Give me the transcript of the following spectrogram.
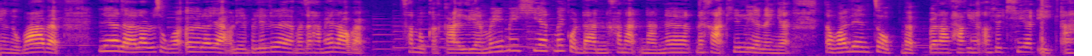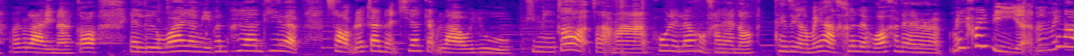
งหรือว่าแบบเลือกแล้วเรารู้สึกว่าเออเราอยากเรียนไปเรื่อยๆ มันจะทำให้เราแบบ สนุกกับการเรียนไม่ไม่เครียดไม่กดดันขนาดนั้นในในขณะที่เรียนอะไรเงี้ย แต่ว่าเรียนจบแบบเวลาพักยังเอาเครียดอีกอะไม่เป็นไรนะ ก็อย่าลืมว่ายังมีเพื่อนๆที่แบบสอบด้วยกันเนี่ยเครียดกับเราอยู่ ทีนี้ก็จะมาพูดในเรื่องของคะแนนเนาะจริงๆอะไม่อยากขึ้นเลยเพราะว่าคะแนนมันแบบไม่ค่อยดีอะมันไม่น่า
